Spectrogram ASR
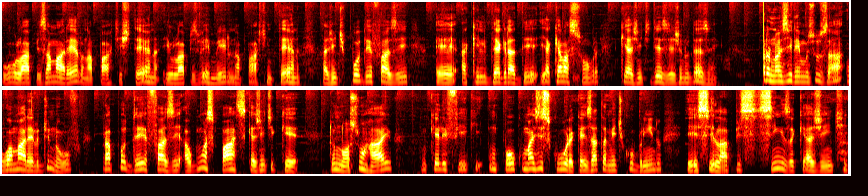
o lápis amarelo na parte externa e o lápis vermelho na parte interna, a gente poder fazer é, aquele degradê e aquela sombra que a gente deseja no desenho. Agora nós iremos usar o amarelo de novo para poder fazer algumas partes que a gente quer do nosso raio com que ele fique um pouco mais escura, que é exatamente cobrindo esse lápis cinza que a gente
